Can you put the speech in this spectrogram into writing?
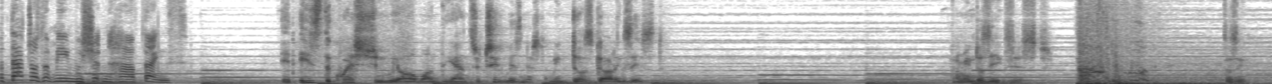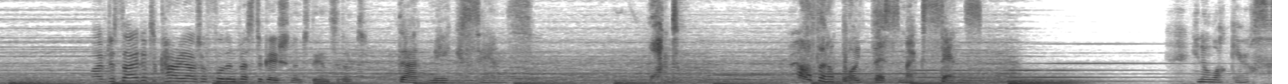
But that doesn't mean we shouldn't have things. It is the question we all want the answer to, isn't it? I mean, does God exist? I mean, does he exist? Does he? I've decided to carry out a full investigation into the incident. That makes sense. What? Nothing about this makes sense. You know what, girls?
